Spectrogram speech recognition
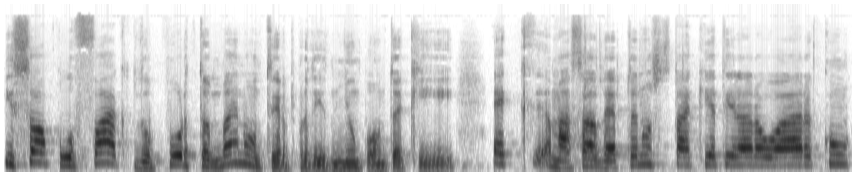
E só pelo facto do Porto também não ter perdido nenhum ponto aqui, é que a massa adepta não está aqui a tirar ao ar com.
